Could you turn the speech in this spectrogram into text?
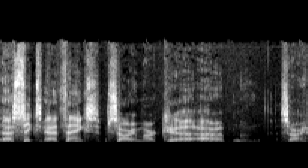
uh, six. Uh, thanks. Sorry, Marc. sorry.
